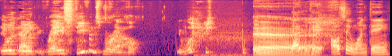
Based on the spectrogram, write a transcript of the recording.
It would Right. it would raise Stevens' morale. It would. That, Uh, okay, I'll say one thing.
